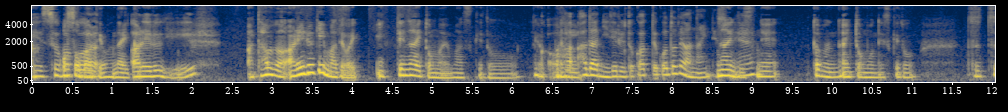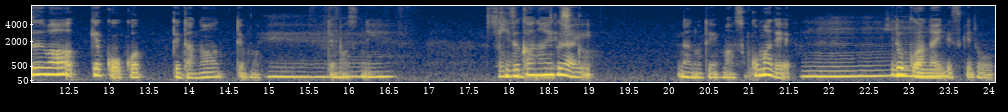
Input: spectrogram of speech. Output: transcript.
えー、そばお蕎麦ではないかアレルギあ多分アレルギーまではいいってないと思いますけどー？やっぱはり肌に出るとかってことではないんですね。ないですね多分ないと思うんですけど頭痛は結構起こってたなって思ってますね。そう気づかないぐらいなのでまあそこまでひどくはないですけど、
